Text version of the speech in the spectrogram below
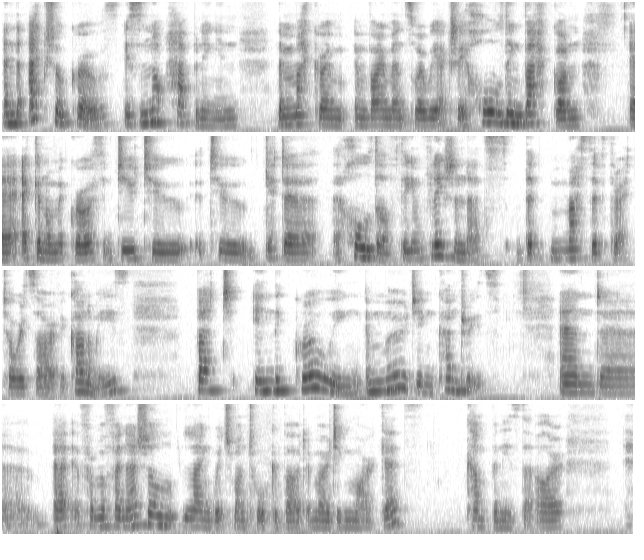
And the actual growth is not happening in the macro environments where we're actually holding back on uh, economic growth due to to get a, a, hold of the inflation that's the massive threat towards our economies, but in the growing emerging countries. And uh, uh, from a financial language, one talk about emerging markets, companies that are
